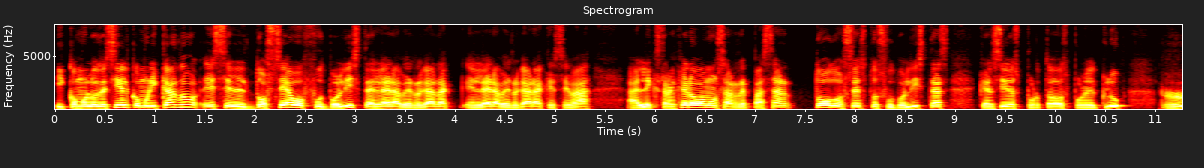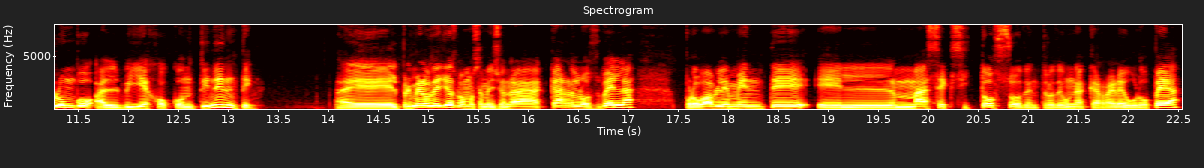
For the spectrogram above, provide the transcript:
Y como lo decía el comunicado, es el doceavo futbolista en la era Vergara, en la era Vergara que se va al extranjero. Vamos a repasar todos estos futbolistas que han sido exportados por el club rumbo al viejo continente. Eh, el primero de ellos vamos a mencionar a Carlos Vela, probablemente el más exitoso dentro de una carrera europea.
